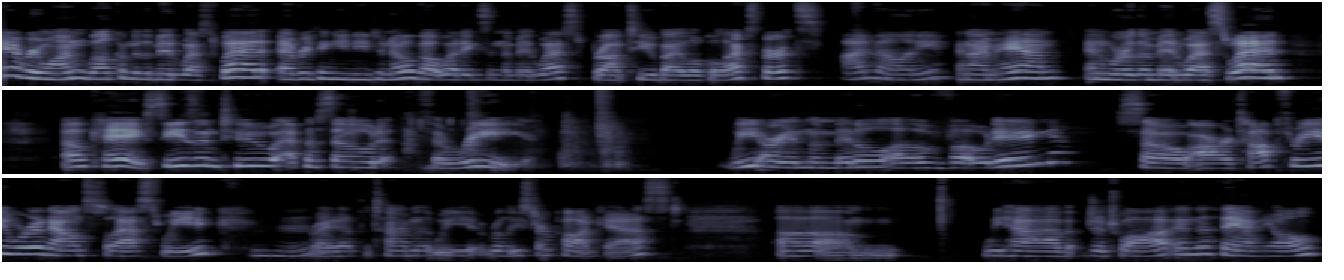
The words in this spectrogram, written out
Hey everyone, welcome to the Midwest Wed, everything you need to know about weddings in the Midwest, brought to you by local experts. I'm Melanie. And I'm Anne, and, we're the Midwest Wed. Okay, season two, episode three. We are in the middle of voting. So our top three were announced last week, Mm-hmm. right at the time that we released our podcast. Um, we have Jatois and Nathaniel,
